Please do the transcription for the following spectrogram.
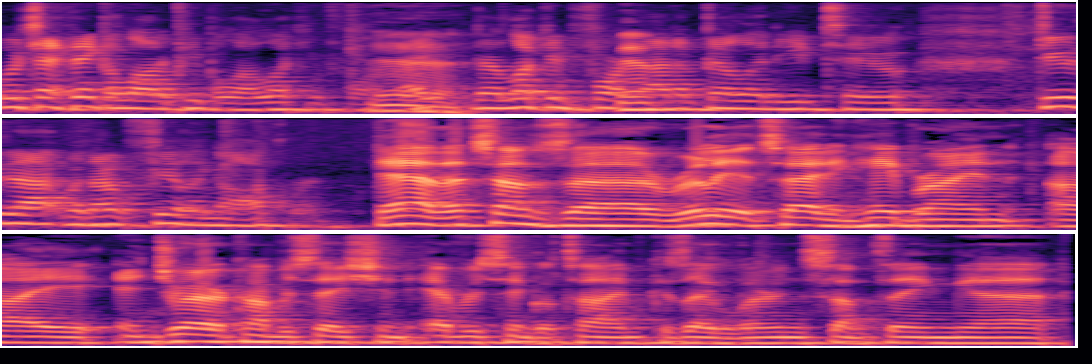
which I think a lot of people are looking for. Yeah. Right? They're looking for Yeah. that ability to do that without feeling awkward. Yeah, that sounds uh, really exciting. Hey, Brian, I enjoy our conversation every single time because I learn something uh,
